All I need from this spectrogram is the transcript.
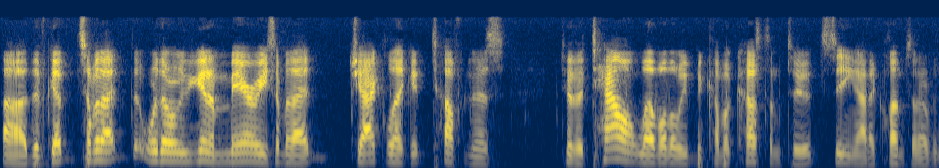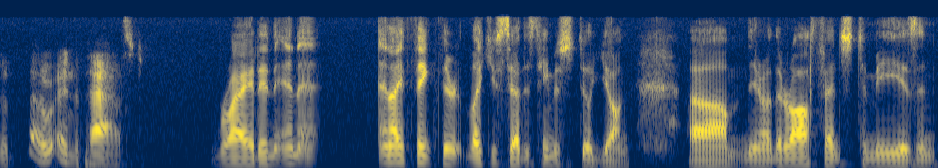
uh, they've got some of that where they're going to marry some of that Jack Leggett toughness to the talent level that we've become accustomed to seeing out of Clemson over the in the past. Right, and and and I think they're like you said, this team is still young. Um, you know, their offense to me isn't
